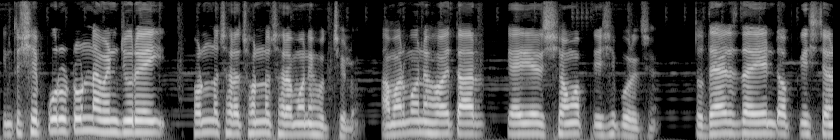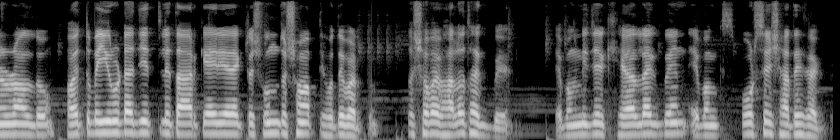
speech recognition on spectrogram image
কিন্তু সে পুরো টুর্নামেন্ট জুড়েই ছন্ন ছাড়া ছন্ন ছাড়া মনে হচ্ছিল। আমার মনে হয় তার ক্যারিয়ার সমাপ্তি এসে পড়েছে। তো that is the end of Cristiano Ronaldo হয়তো বা ইউরোটা জিতলে তার ক্যারিয়ার একটা সুন্দর সমাপ্তি হতে পারতো। তো সবাই ভালো থাকবে এবং নিজের খেয়াল রাখবেন এবং স্পোর্টসের সাথে থাকবে।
